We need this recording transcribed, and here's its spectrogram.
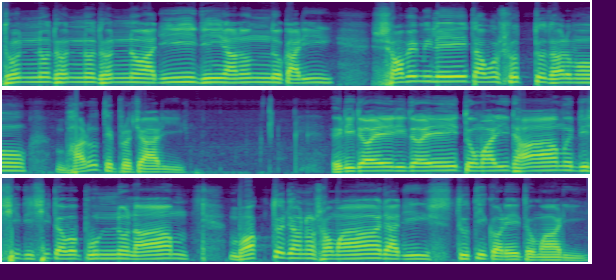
ধন্য ধন্য ধন্য আজি দিন আনন্দকারী। সবে মিলে তব সত্য ধর্ম, ভারতে প্রচারী। হৃদয়ে হৃদয়ে তোমারই ধাম, দিশি দিশি তব পুণ্য নাম। ভক্তজন সমাজ আজি স্তুতি করে তোমারই।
